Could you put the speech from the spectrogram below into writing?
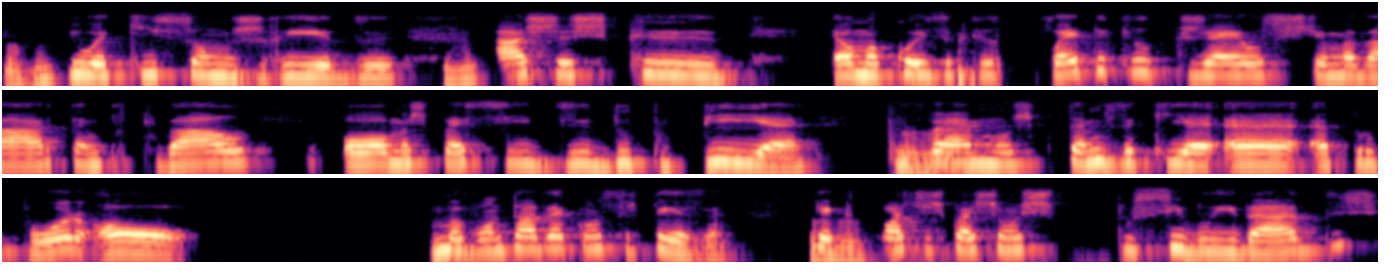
uhum. do Aqui Somos Rede, uhum. achas que é uma coisa que reflete aquilo que já é o sistema da arte em Portugal ou uma espécie de, de utopia que uhum. vamos, que estamos aqui a, a, a, propor, ou uma vontade é com certeza. O que é que uhum. tu achas? Quais são as possibilidades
